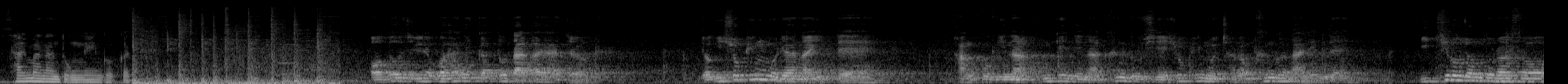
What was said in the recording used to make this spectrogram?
살만한 동네인 것 같아. 어두워지려고 하니까 또 나가야죠. 여기 쇼핑몰이 하나 있대. 방콕이나 콩겐이나 큰 도시의 쇼핑몰처럼 큰 건 아닌데 2km 정도라서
